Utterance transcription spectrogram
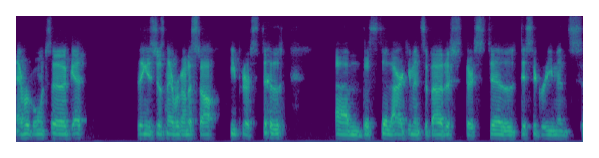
never going to get. The thing is just never going to stop. People are still. Um, there's still arguments about it. There's still disagreements.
